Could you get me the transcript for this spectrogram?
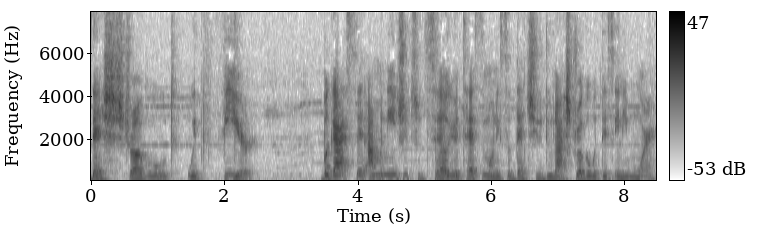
that struggled with fear. But God said, I'm going to need you to tell your testimony so that you do not struggle with this anymore.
